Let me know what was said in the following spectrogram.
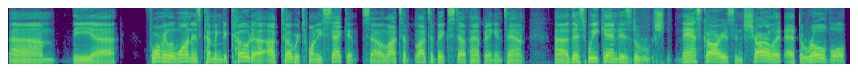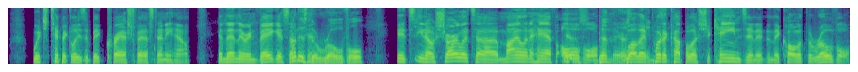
Um, the uh, Formula One is coming to COTA October 22nd. So lots of lots of big stuff happening in town. Uh, this weekend is the NASCAR is in Charlotte at the Roval, which typically is a big crash fest anyhow. And then they're in Vegas. What on is ten- the Roval? it's you know Charlotte's a mile and a half Yes, oval. been there. Well, they And- put a couple of chicanes in it, and they call it the Roval,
